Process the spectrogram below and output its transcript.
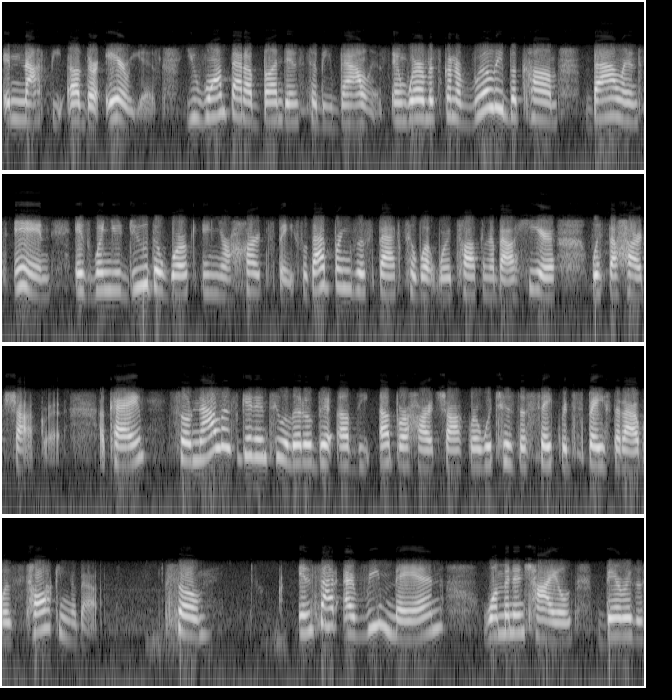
and not the other areas. You want that abundance to be balanced. And where it's going to really become balanced in is when you do the work in your heart space. So that brings us back to what we're talking about here with the heart chakra. Okay? So now let's get into a little bit of the upper heart chakra, which is the sacred space that I was talking about. So inside every man, woman, and child, there is a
